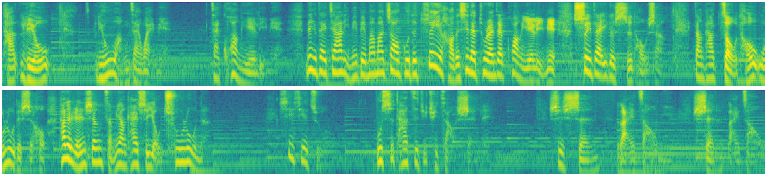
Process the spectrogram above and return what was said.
他流流亡在外面，在旷野里面。那个在家里面被妈妈照顾得最好的，现在突然在旷野里面睡在一个石头上。当他走投无路的时候，他的人生怎么样开始有出路呢？谢谢主，不是他自己去找神呢，是神来找你，神来找我。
